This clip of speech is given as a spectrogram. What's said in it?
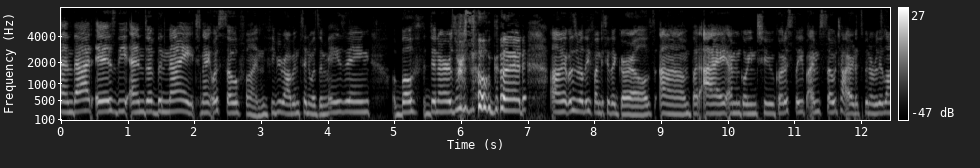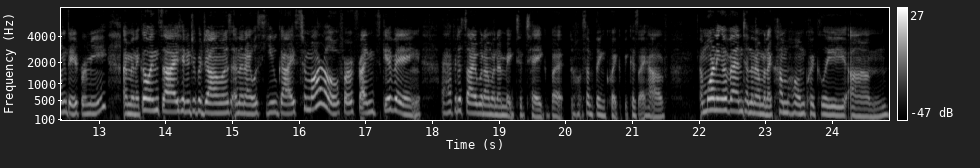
And that is the end of the night. Tonight was so fun. Phoebe Robinson was amazing. Both dinners were so good. Um, it was really fun to see the girls. Um, but I am going to go to sleep. I'm so tired. It's been a really long day for me. I'm gonna go inside, change into pajamas, and then I will see you guys tomorrow for a Friendsgiving. I have to decide what I'm gonna make to take, but something quick because I have a morning event and then I'm gonna come home quickly. Um,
